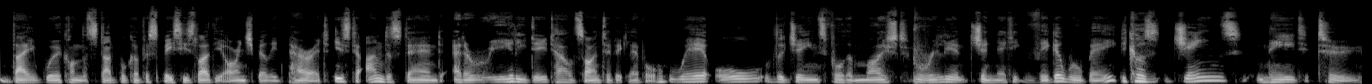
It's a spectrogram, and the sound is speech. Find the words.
they work on the stud book of a species like the orange bellied parrot is to understand at a really detailed scientific level where all the genes for the most brilliant genetic vigor will be because genes need to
